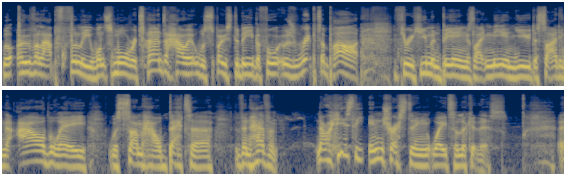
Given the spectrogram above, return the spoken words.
will overlap fully once more, return to how it was supposed to be before it was ripped apart through human beings like me and you deciding that our way was somehow better than heaven. Now, here's the interesting way to look at this. Uh,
